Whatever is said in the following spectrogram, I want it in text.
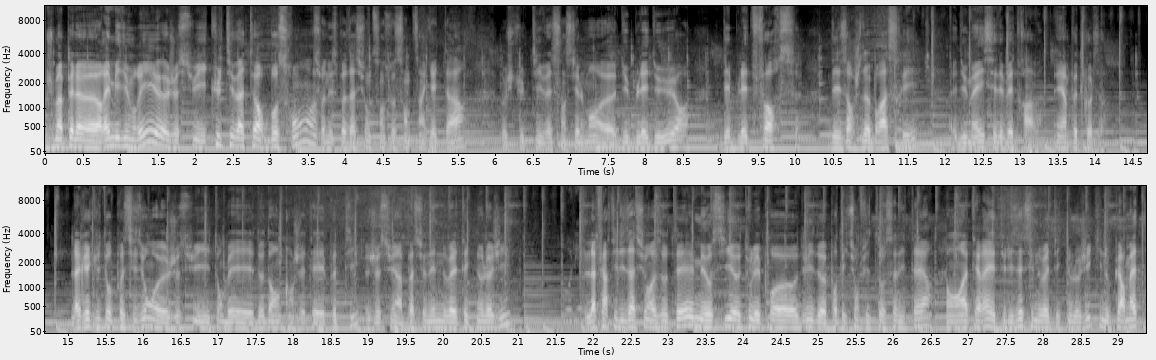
Je m'appelle euh, Rémi Dumry, euh, je suis cultivateur bosseron sur une exploitation de 165 hectares où je cultive essentiellement euh, du blé dur, des blés de force, des orges de brasserie, du maïs et des betteraves et un peu de colza. L'agriculture de précision, je suis tombé dedans quand j'étais petit. Je suis un passionné de nouvelles technologies. La fertilisation azotée, mais aussi tous les produits de protection phytosanitaire ont intérêt à utiliser ces nouvelles technologies qui nous permettent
